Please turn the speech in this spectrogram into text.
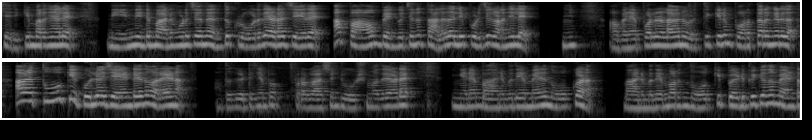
ശരിക്കും പറഞ്ഞാലേ നീ നിന്റെ മനം കൂടി ചേർന്ന് എന്ത് ക്രൂരതയാടാ ചെയ്തേ. ആ പാവം പെങ്കുച്ചിനെ തല തല്ലി പൊടിച്ച് കളഞ്ഞില്ലേ? അവനെ പോലുള്ളവൻ ഒരിക്കലും പുറത്തിറങ്ങരുത്. അവനെ തൂക്കി കൊല്ലുക ചെയ്യേണ്ടതെന്ന് പറയണം. അത് കേട്ട് ഞാൻ പ്രകാശൻ രൂക്ഷ്മതയോടെ ഇങ്ങനെ ഭാനുമതി അമ്മേനെ നോക്കുകയാണ് ഭാനുമതി അമ്മ പറഞ്ഞ് നോക്കി പേടിപ്പിക്കൊന്നും വേണ്ട.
